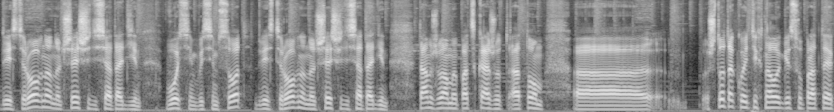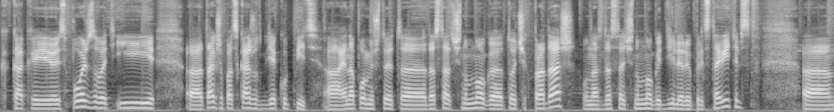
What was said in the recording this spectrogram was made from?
200 ровно 0661. 8 800 200 ровно 0661. Там же вам и подскажут о том, э, что такое технология Супротек, как ее использовать, и э, также подскажут, где купить. А, я напомню, что это достаточно много точек продаж, у нас достаточно много дилеров и представительств. А,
